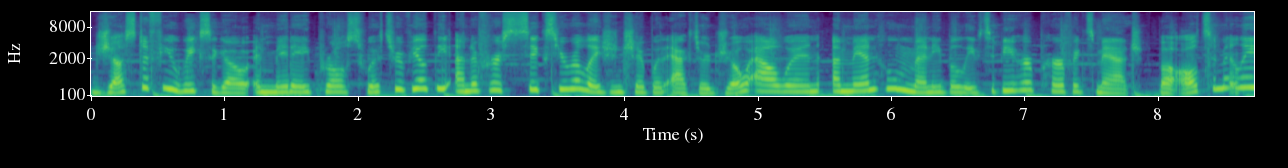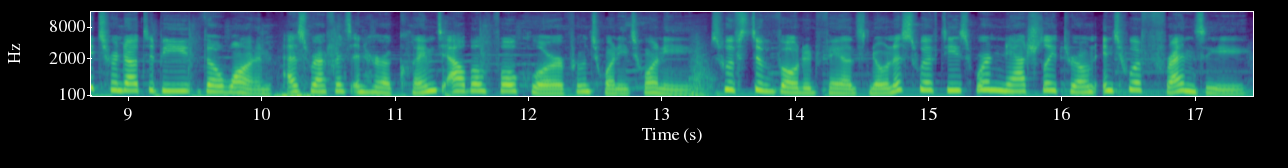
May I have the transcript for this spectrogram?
Just a few weeks ago, in mid April, Swift revealed the end of her six year relationship with actor Joe Alwyn, a man whom many believe to be her perfect match, but ultimately turned out to be the one, as referenced in her acclaimed album Folklore from 2020. Swift's devoted fans, known as Swifties, were naturally thrown into a frenzy.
